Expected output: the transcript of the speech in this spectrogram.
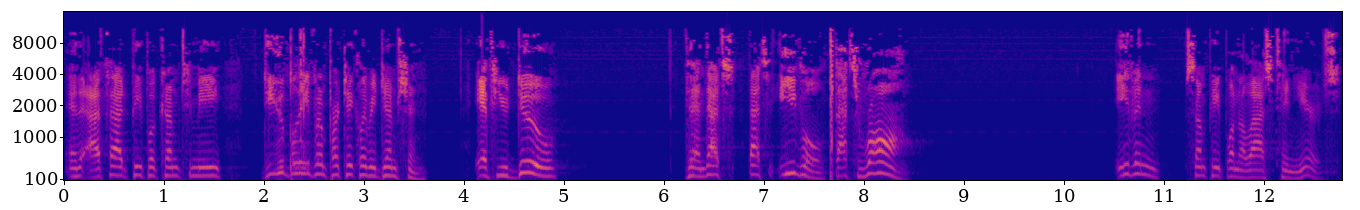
And I've had people come to me, do you believe in particular redemption? If you do, then that's, that's evil. That's wrong. Even some people in the last 10 years.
